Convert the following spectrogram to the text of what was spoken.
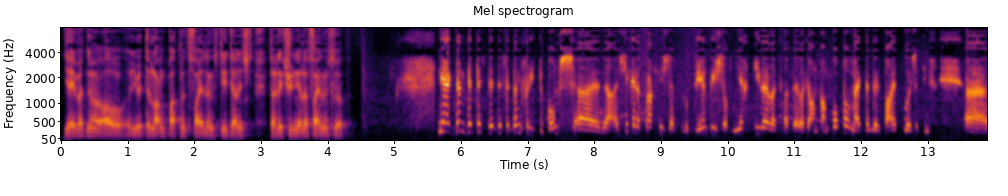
Jy wat nou al, jy weet 'n lang pad met veilings, die tradisionele veilings loop. Nee, ek dink dit is dit is 'n ding vir die toekoms. Uh is sekere praktiese probleempies of negatiewe wat wat wat aan kan koppel, maar ek dink dit is baie positief. Uh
